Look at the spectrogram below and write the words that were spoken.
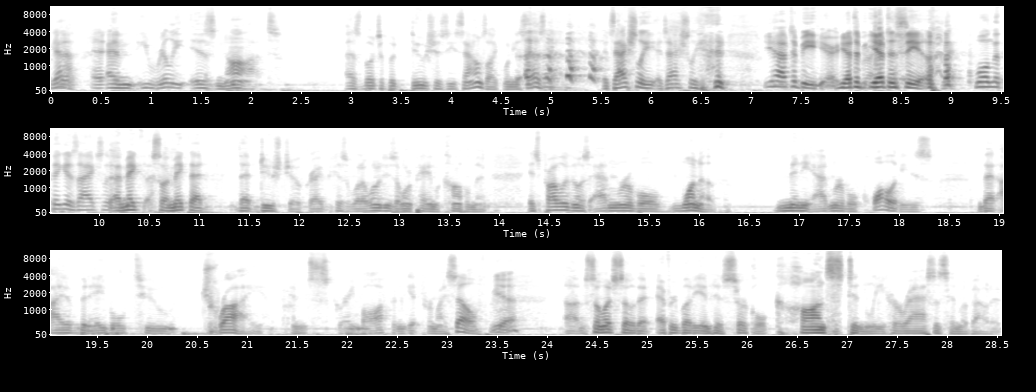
yeah, and- and he really is not as much of a douche as he sounds like when he says that. it's actually, it's actually. You have to be here. You have to. You have to see it. well, and the thing is, I actually I make so I make that that douche joke right because what I want to do is I want to pay him a compliment. It's probably the most admirable one of many admirable qualities that I have been able to try and scrape off and get for myself. Yeah. Um, so much so that everybody in his circle constantly harasses him about it,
